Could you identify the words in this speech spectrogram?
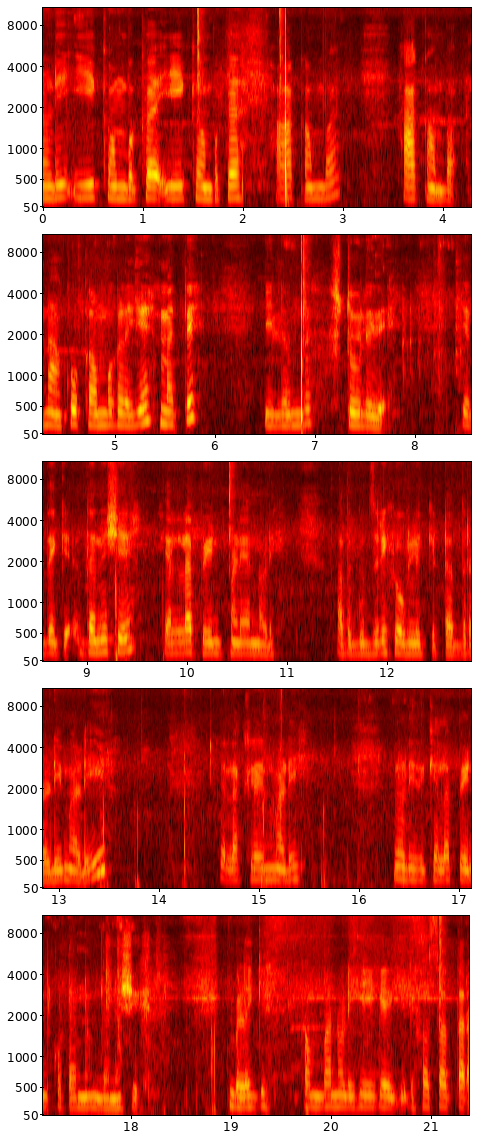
ನೋಡಿ, ಈ ಕಂಬಕ್ಕೆ ಈ ಕಂಬಕ್ಕೆ, ಆ ಕಂಬ ಆ ಕಂಬ. ನಾಲ್ಕು ಕಂಬಗಳಿಗೆ ಮತ್ತು ಇಲ್ಲೊಂದು ಸ್ಟೂಲ್ ಇದೆ. ಇದಕ್ಕೆ ಧನುಷೆ ಎಲ್ಲ ಪೇಂಟ್ ಮಾಡ್ಯಾನ ನೋಡಿ. ಅದು ಗುಜ್ರಿಗೆ ಹೋಗ್ಲಿಕ್ಕೆ ಇಟ್ಟದ್ದು ರೆಡಿ ಮಾಡಿ, ಎಲ್ಲ ಕ್ಲೀನ್ ಮಾಡಿ ನೋಡಿ ಇದಕ್ಕೆಲ್ಲ ಪೇಂಟ್ ಕೊಟ್ಟಾನ ನಮ್ಮ ಧನುಷಿಗೆ ಬೆಳಗ್ಗೆ ಕಂಬ ನೋಡಿ ಹೇಗೆ ಆಗಿದೆ, ಹೊಸ ಥರ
